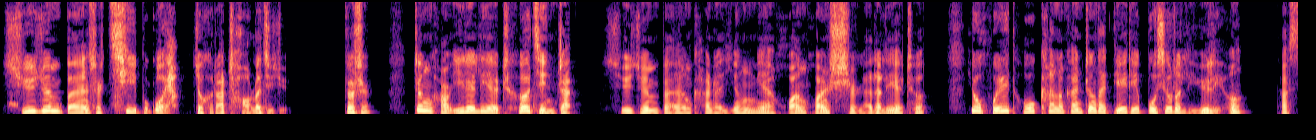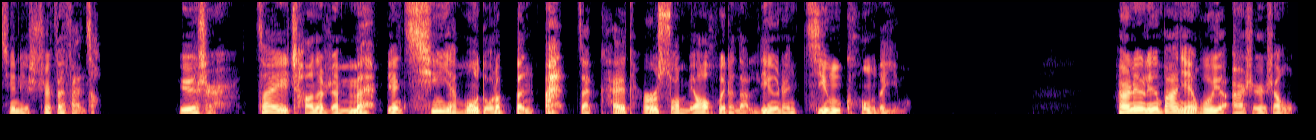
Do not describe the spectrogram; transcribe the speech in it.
徐军本是气不过呀，就和他吵了几句。这时，正好一列列车进站。徐军本看着迎面缓缓驶来的列车，又回头看了看正在喋喋不休的李玉玲，他心里十分烦躁。于是，在场的人们便亲眼目睹了本案在开头所描绘的那令人惊恐的一幕。二零零八年五月二十日上午，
